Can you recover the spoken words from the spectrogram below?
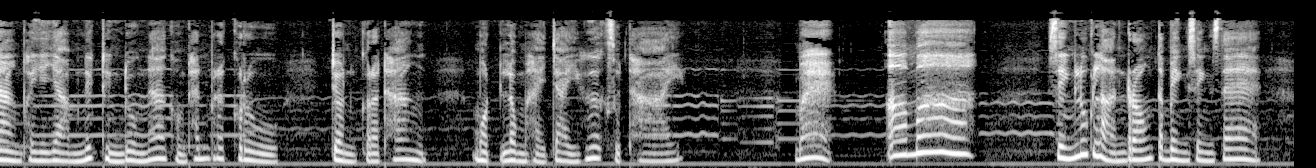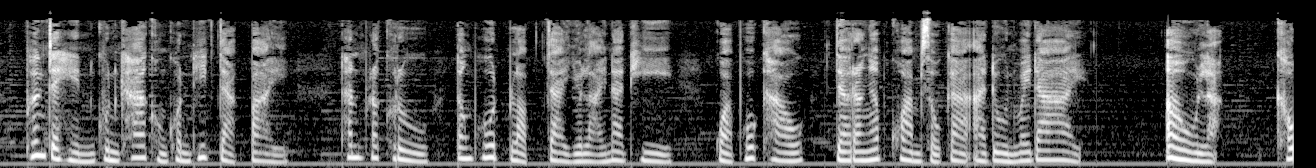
นางพยายามนึกถึงดวงหน้าของท่านพระครู จนกระทั่ง หมดลมหายใจเฮือกสุดท้าย แม่อาม่า เสียงลูกหลานร้องตะเบงเซ็งแซ่ เพิ่งจะเห็นคุณค่าของคนที่จากไป ท่านพระครูต้องพูดปลอบใจอยู่หลายนาที กว่าพวกเขาจะระงับความโศกาอาดูลไว้ได้ เอาละเขา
